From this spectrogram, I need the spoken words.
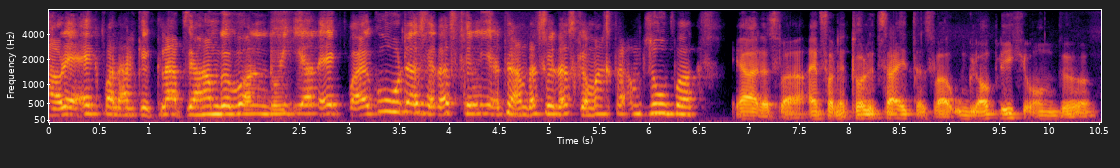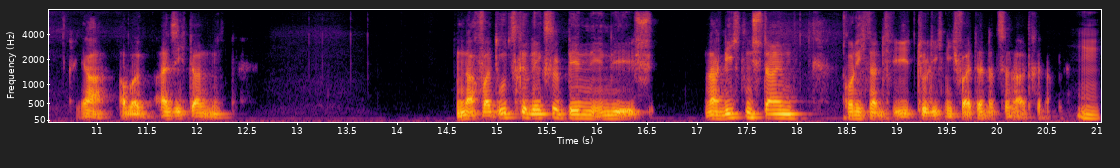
der Eckball hat geklappt. Wir haben gewonnen durch ihren Eckball. Gut, dass wir das trainiert haben, dass wir das gemacht haben. Super. Ja, das war einfach eine tolle Zeit. Das war unglaublich. Und äh, ja, aber als ich dann nach Vaduz gewechselt bin, in die, nach Liechtenstein, konnte ich natürlich nicht weiter Nationaltrainer werden. Hm.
